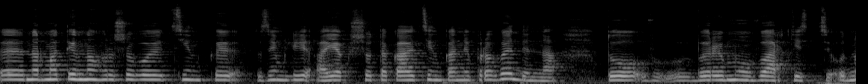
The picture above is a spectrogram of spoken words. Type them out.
е, нормативно-грошової оцінки землі, а якщо така оцінка не проведена, то беремо вартість 1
